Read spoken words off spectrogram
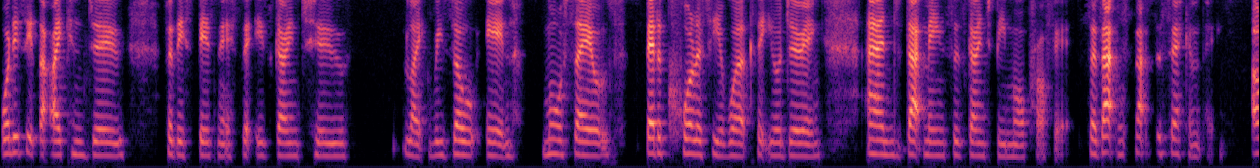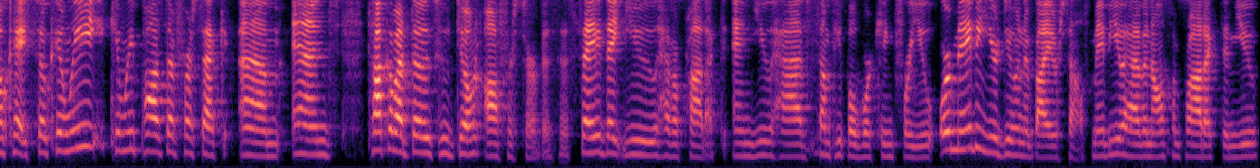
what is it that I can do for this business that is going to like result in more sales, better quality of work that you're doing, and that means there's going to be more profit. So that's mm. that's the second thing. Okay, so can we can we pause there for a sec um, and talk about those who don't offer services? Say that you have a product and you have some people working for you, or maybe you're doing it by yourself. Maybe you have an awesome product and you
